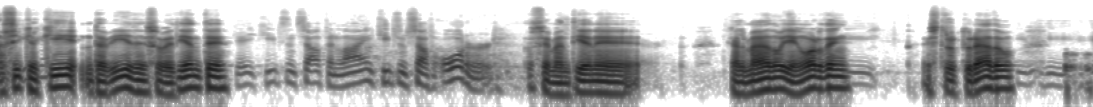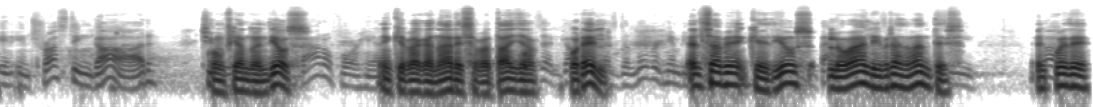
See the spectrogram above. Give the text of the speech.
Así que aquí David es obediente, se mantiene calmado y en orden, estructurado, confiando en Dios, en que va a ganar esa batalla por él. Él sabe que Dios lo ha librado antes. Él puede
